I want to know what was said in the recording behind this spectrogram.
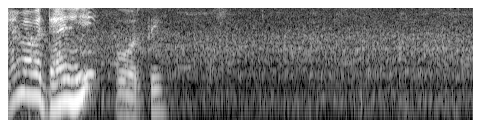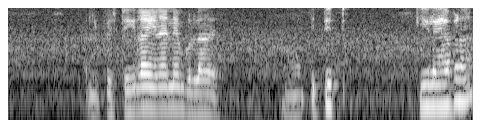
ਐ ਮੈਂ ਵੱਡਾ ਹੀ ਹੋਰ ਤੀ। ਲਿਪਸਟਿਕ ਲਾਈ ਇਹਨਾਂ ਨੇ ਬੁੱਲਾਂ ਦੇ। ਪਿੱਤਿਤ ਕੀ ਲਾਇਆ ਭਲਾ?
